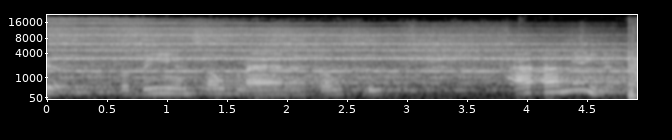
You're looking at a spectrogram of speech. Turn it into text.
for being so blind and so stupid. I, I mean it.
